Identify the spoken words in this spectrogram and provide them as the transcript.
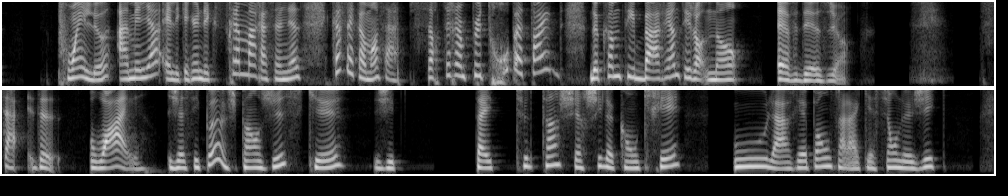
point-là. Amélia, elle est quelqu'un d'extrêmement rationnel. Quand ça commence à sortir un peu trop, peut-être, de comme tes barèmes, t'es genre, non, F this, genre. Ça, why? Je sais pas. Je pense juste que j'ai peut-être tout le temps cherché le concret ou la réponse à la question logique.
